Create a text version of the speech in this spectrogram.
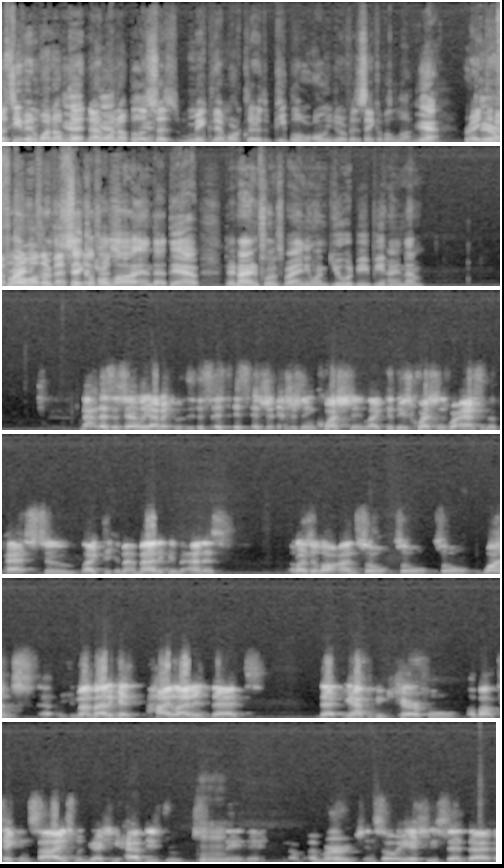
let's even one up yeah, that, not yeah, one up, but let's yeah. just make that more clear. The people who are only doing it for the sake of Allah. Yeah, right. They're they fighting no for the sake interest. of Allah, and that they have they're not influenced by anyone. You would be behind them. Not necessarily. I mean, it's, it's, it's, an interesting question. Like these questions were asked in the past too, like to Imam Malik, Imam Anas, and so so so once uh, Imam Malik had highlighted that that you have to be careful about taking sides when you actually have these groups. Hmm. they, they emerge. And so he actually said that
